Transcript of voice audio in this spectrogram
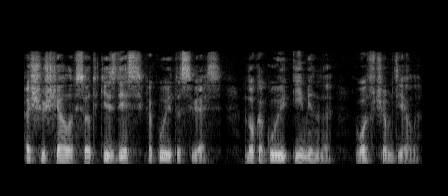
ощущала все-таки здесь какую-то связь. Но какую именно, вот в чем дело.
